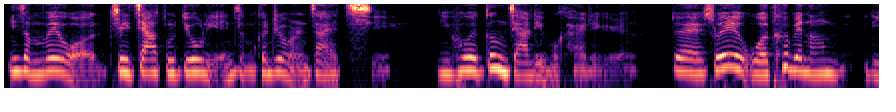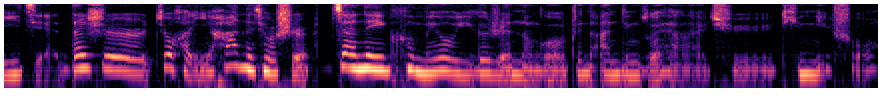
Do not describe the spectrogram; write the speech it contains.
你怎么为我这家族丢脸？你怎么跟这种人在一起？你会更加离不开这个人？对，所以我特别能理解，但是就很遗憾的就是在那一刻，没有一个人能够真的安静坐下来去听你说，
